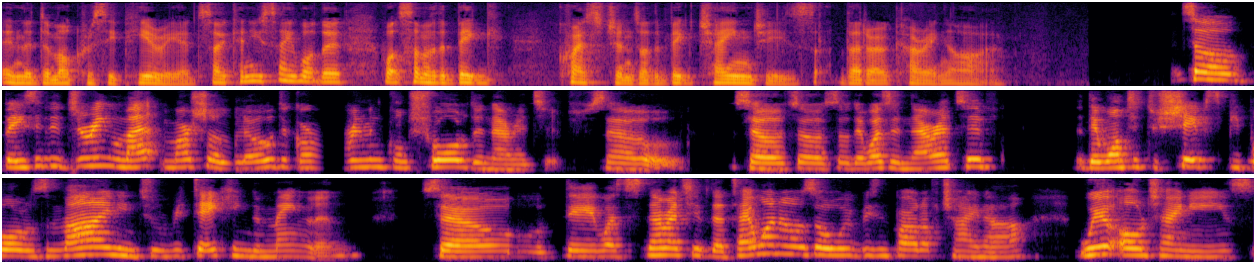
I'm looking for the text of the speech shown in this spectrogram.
in the democracy period. So can you say what the what some of the big questions or the big changes that are occurring are? So basically, during martial law, the government controlled the narrative. So so so so there was a narrative they wanted to shape people's mind into retaking the mainland. So there was this narrative that Taiwan has always part of China. We're all Chinese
